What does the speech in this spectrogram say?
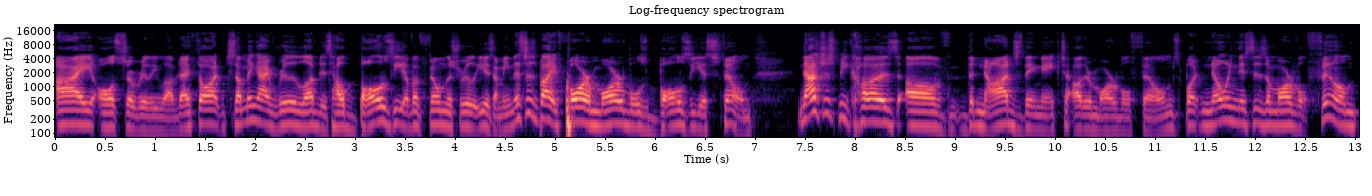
I also really loved. I thought something I really loved is how ballsy of a film this really is. I mean, this is by far Marvel's ballsiest film. Not just because of the nods they make to other Marvel films, but knowing this is a Marvel film,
